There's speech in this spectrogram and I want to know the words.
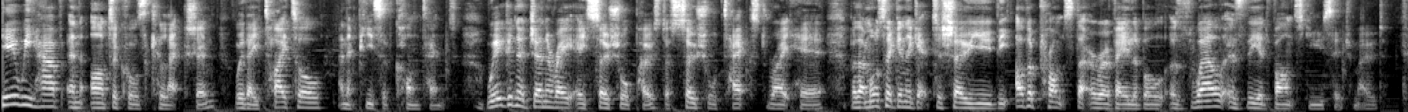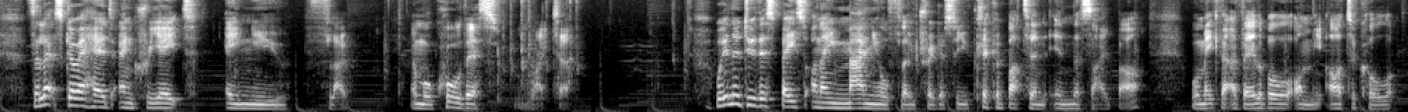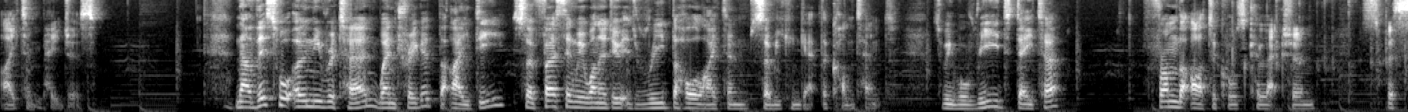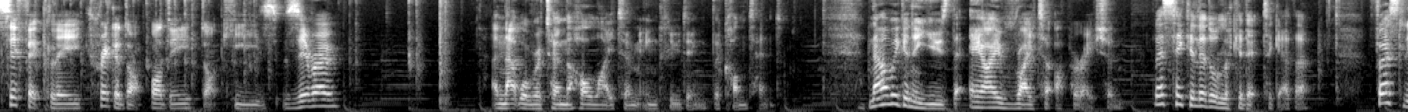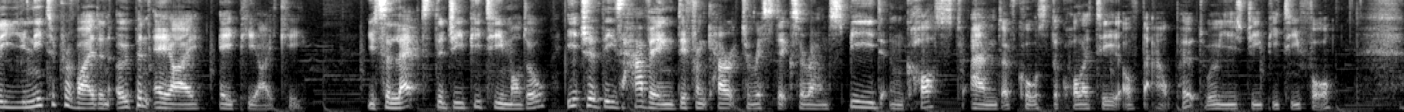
Here we have an articles collection with a title and a piece of content. We're going to generate a social post, a social text right here, but I'm also going to get to show you the other prompts that are available as well as the advanced usage mode. So let's go ahead and create a new flow and we'll call this writer. We're going to do this based on a manual flow trigger. So you click a button in the sidebar. We'll make that available on the article item pages. Now this will only return when triggered the ID. So first thing we want to do is read the whole item so we can get the content. So we will read data from the articles collection, specifically trigger.body.keys zero, and that will return the whole item, including the content. Now we're going to use the AI writer operation. Let's take a little look at it together. Firstly, you need to provide an OpenAI API key. You select the GPT model, each of these having different characteristics around speed and cost, and of course the quality of the output. We'll use GPT-4.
